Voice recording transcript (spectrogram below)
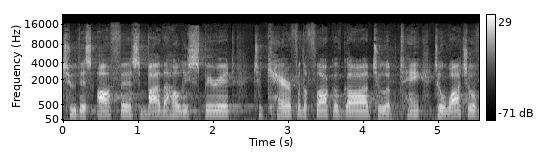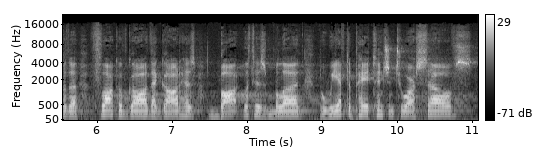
to this office by the Holy Spirit to care for the flock of God, to obtain, to watch over the flock of God that God has bought with His blood. But we have to pay attention to ourselves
